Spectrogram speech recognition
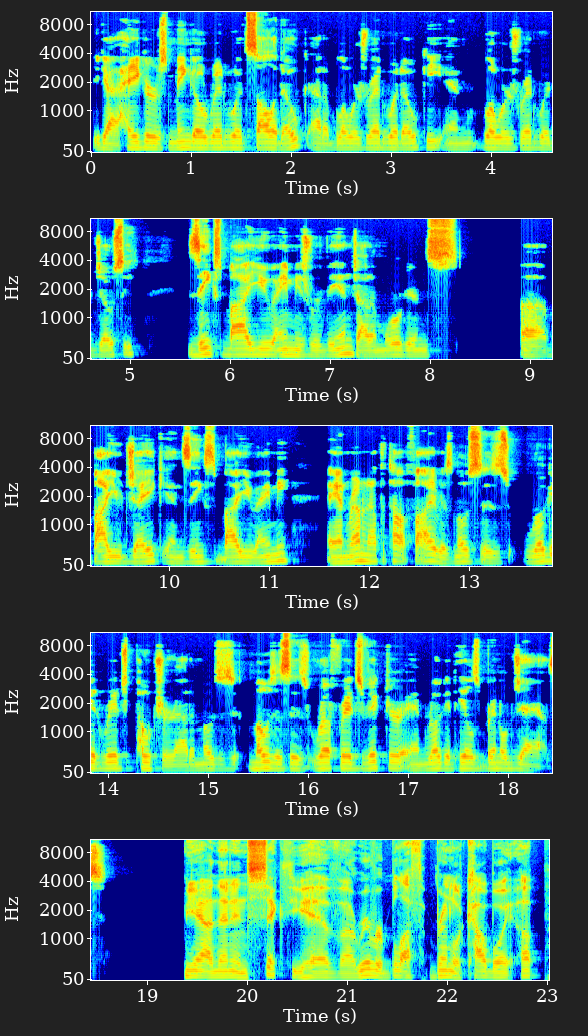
You got Hager's Mingo Redwood Solid Oak out of Blowers Redwood Okie and Blowers Redwood Josie. Zink's Bayou Amy's Revenge out of Morgan's uh, Bayou Jake and Zink's Bayou Amy. And rounding out the top five is Moses' Rugged Ridge Poacher out of Moses Moses's Rough Ridge Victor and Rugged Hills Brindle Jazz. Yeah, and then in sixth you have uh, River Bluff Brindle Cowboy Up,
